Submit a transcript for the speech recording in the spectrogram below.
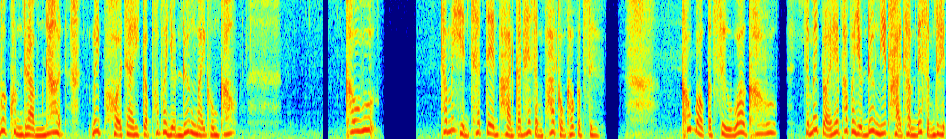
ว่าคุณรำนาจไม่พอใจกับภาพยนตร์เรื่องใหม่ของเขา เขาทำให้เห็นชัดเจนผ่านการให้สัมภาษณ์ของเขากับสื่อ เขาบอกกับสื่อว่าเขาจะไม่ปล่อยให้ภาพยนตร์เรื่องนี้ถ่ายทำได้สำเร็จ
